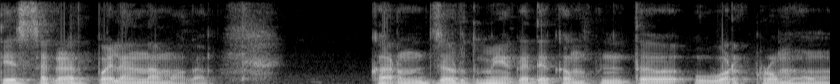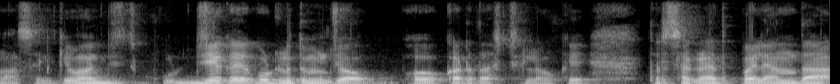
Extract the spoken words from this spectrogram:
ते सगळ्यात पहिल्यांदा मागा. कारण जर तुम्ही एखाद्या कंपनीत वर्क फ्रॉम होम असेल किंवा जे- काही कुठलं तुम्ही जॉब करत असतील ओके तर सगळ्यात पहिल्यांदा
